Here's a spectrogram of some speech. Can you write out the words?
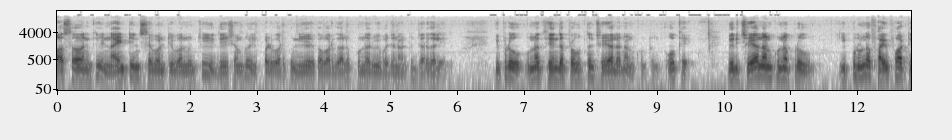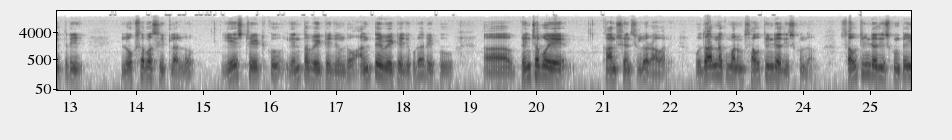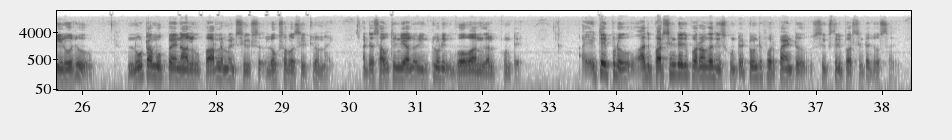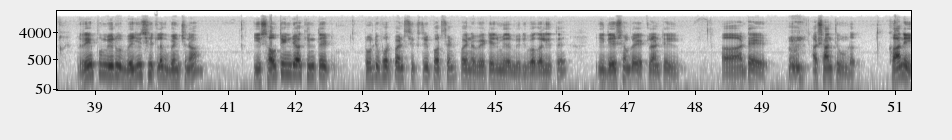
వాస్తవానికి నైన్టీన్ సెవెంటీ వన్ నుంచి ఈ దేశంలో ఇప్పటి వరకు నియోజకవర్గాల పునర్విభజన అంటూ జరగలేదు. ఇప్పుడు ఉన్న కేంద్ర ప్రభుత్వం చేయాలని అనుకుంటుంది. ఓకే మీరు చేయాలనుకున్నప్పుడు ఇప్పుడున్న ఫైవ్ ఫార్టీ త్రీ లోక్సభ సీట్లలో ఏ స్టేట్కు ఎంత వెయిటేజ్ ఉందో అంతే వెయిటేజ్ కూడా రేపు పెంచబోయే కాన్స్టిట్యున్సీలో రావాలి. ఉదాహరణకు మనం సౌత్ ఇండియా తీసుకుందాం. సౌత్ ఇండియా తీసుకుంటే ఈరోజు నూట ముప్పై నాలుగు పార్లమెంట్ సీట్స్ లోక్సభ సీట్లు ఉన్నాయి. అంటే సౌత్ ఇండియాలో ఇంక్లూడింగ్ గోవాను కలుపుకుంటే. అయితే ఇప్పుడు అది పర్సంటేజ్ పరంగా తీసుకుంటే twenty four point six three percentage వస్తుంది. రేపు మీరు వెయ్యి సీట్లకు పెంచినా ఈ సౌత్ ఇండియా కింద twenty four point six three percent పైన వెయిటేజ్ మీద మీరు ఇవ్వగలిగితే ఈ దేశంలో ఎట్లాంటి అంటే అశాంతి ఉండదు. కానీ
